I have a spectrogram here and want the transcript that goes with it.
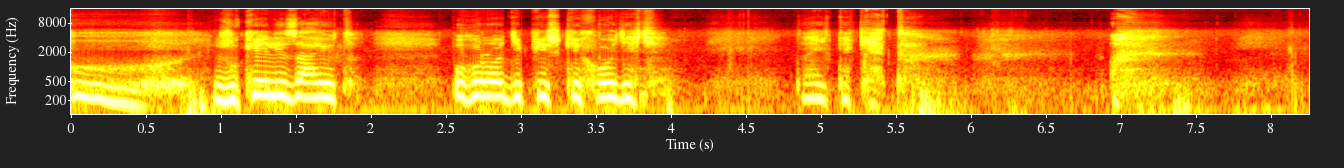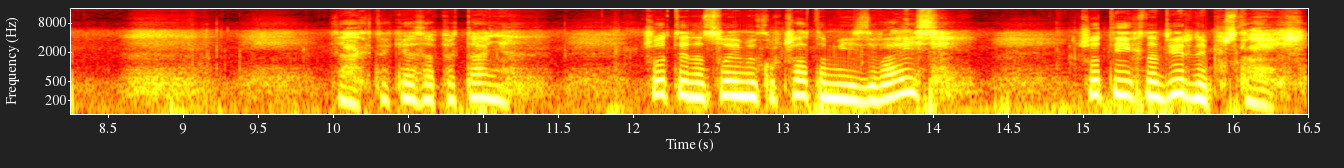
Фу. Жуки лізають, по городі пішки ходять. Та й таке то. Так, таке запитання. Що ти над своїми курчатами іздіваєшся? Що ти їх на двір не пускаєш?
